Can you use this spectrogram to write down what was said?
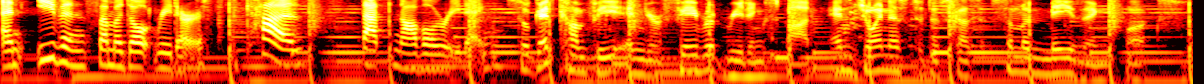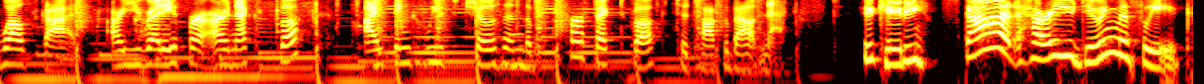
and even some adult readers, because that's novel reading. So get comfy in your favorite reading spot and join us to discuss some amazing books. Well, Scott, are you ready for our next book? I think we've chosen the perfect book to talk about next. Hey, Katie. Scott, how are you doing this week?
